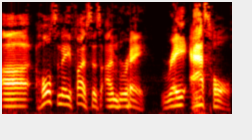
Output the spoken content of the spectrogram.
Uh, Holson85 says, I'm Ray. Ray asshole.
